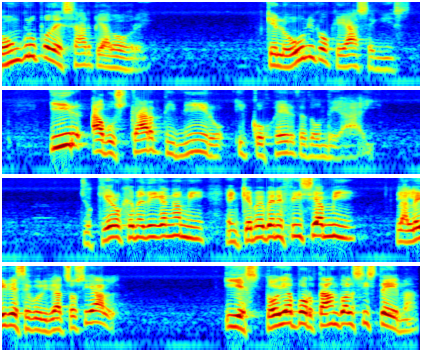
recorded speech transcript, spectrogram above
con un grupo de sarteadores que lo único que hacen es ir a buscar dinero y coger de donde hay. Yo quiero que me digan a mí en qué me beneficia a mí la ley de seguridad social. Y estoy aportando al sistema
